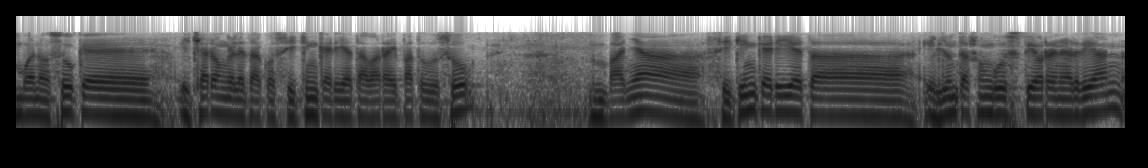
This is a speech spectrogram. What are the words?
Bueno, zuk e, itxarongeletako zikinkeria eta barra aipatu duzu, baina zikinkeri eta iluntasun guzti horren erdian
